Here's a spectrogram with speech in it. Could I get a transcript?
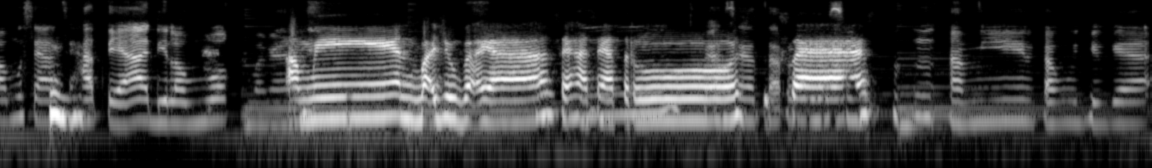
kamu sehat-sehat ya di Lombok makanya. Amin, Mbak juga ya, sehat-sehat Hmm, terus, sehat-sehat terus. sukses. Mm, Amin, kamu juga.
